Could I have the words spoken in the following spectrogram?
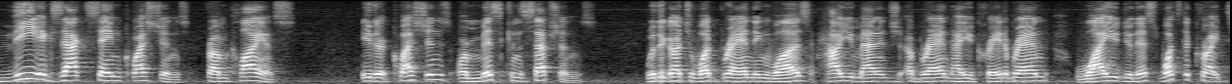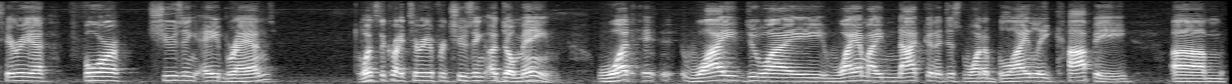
the exact same questions from clients, either questions or misconceptions with regard to what branding was, how you manage a brand, how you create a brand, why you do this, what's the criteria for choosing a brand, what's the criteria for choosing a domain what why do i why am i not going to just want to blindly copy um,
